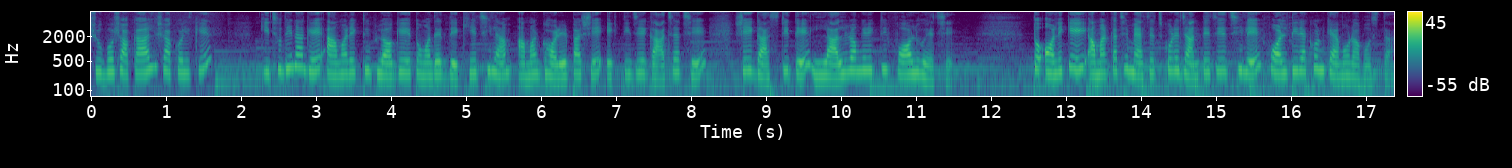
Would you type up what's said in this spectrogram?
শুভ সকাল সকলকে। কিছুদিন আগে আমার একটি ব্লগে তোমাদের দেখিয়েছিলাম আমার ঘরের পাশে একটি যে গাছ আছে, সেই গাছটিতে লাল রঙের একটি ফল হয়েছে। তো অনেকেই আমার কাছে মেসেজ করে জানতে চেয়েছিলে, ফলটির এখন কেমন অবস্থা?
